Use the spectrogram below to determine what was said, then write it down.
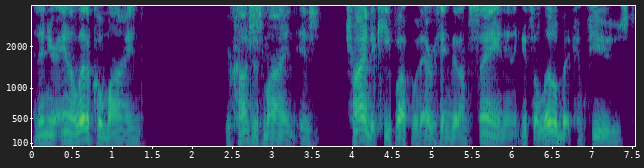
And then your analytical mind, your conscious mind is trying to keep up with everything that I'm saying, and it gets a little bit confused.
